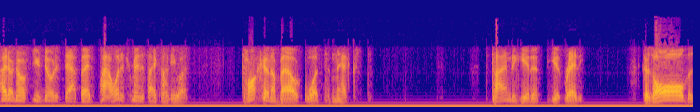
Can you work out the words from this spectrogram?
I don't know if you noticed that, but wow, what a tremendous icon he was. Talking about what's next. Time to get it, get ready, because all the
